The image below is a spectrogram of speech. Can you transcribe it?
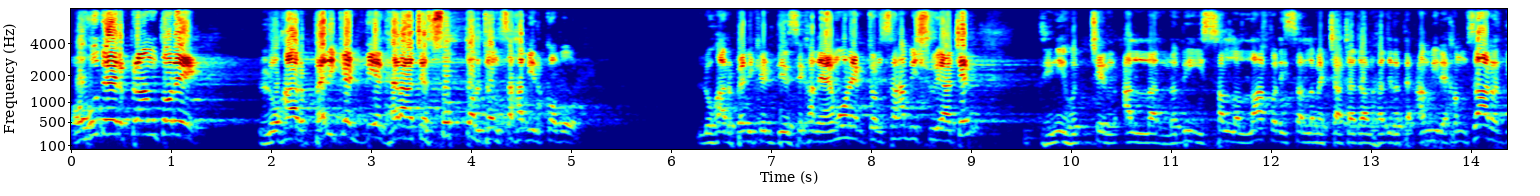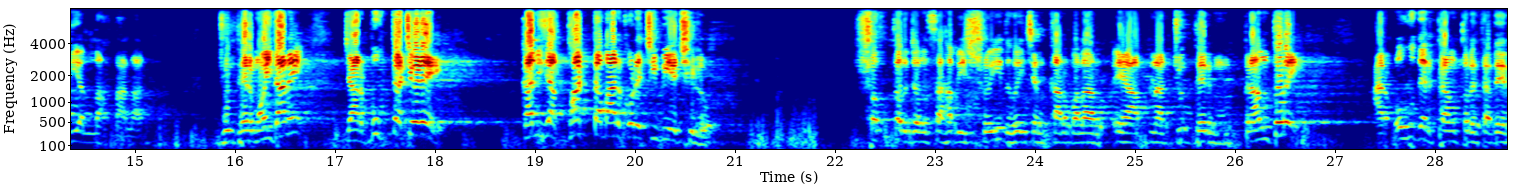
অহুদের প্রান্তরে লোহার ব্যারিকেড দিয়ে ঘেরা আছে সত্তর জন সাহাবির কবর। লোহার ব্যারিকেড দিয়ে সেখানে এমন একজন সাহাবি শুয়ে আছেন, যিনি হচ্ছেন আল্লাহ নবী সাল্লাহ আলি সাল্লামের চাচা জান হজরতে আমির হামজা রাদি আল্লাহ তালা যুদ্ধের ময়দানে, যার বুকটা চেড়ে কালিজা থাট্টা বার করে চিবিয়েছিল। সত্তর জন সাহাবি শহীদ হয়েছেন কারবালার আপনার যুদ্ধের প্রান্তরে, আর ওহুদের প্রান্তরে তাদের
